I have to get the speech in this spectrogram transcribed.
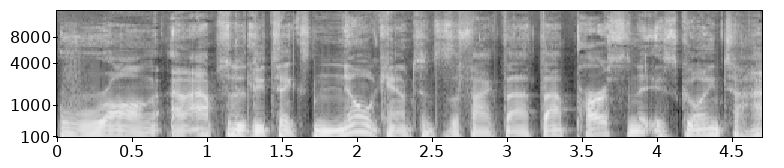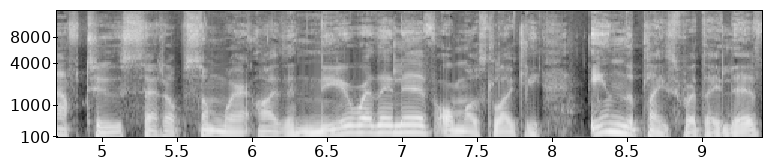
wrong, and absolutely takes no account into the fact that that person is going to have to set up somewhere either near where they live or most likely in the place where they live,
